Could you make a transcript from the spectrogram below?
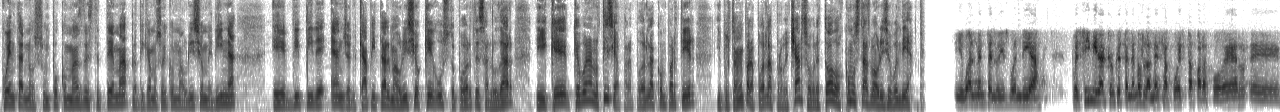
Cuéntanos un poco más de este tema. Platicamos hoy con Mauricio Medina, eh, VP de Engine Capital. Mauricio, qué gusto poderte saludar y qué, qué buena noticia para poderla compartir y pues también para poderla aprovechar sobre todo. ¿Cómo estás, Mauricio? Buen día. Igualmente, Luis, buen día. Pues sí, mira, creo que tenemos la mesa puesta para poder eh,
